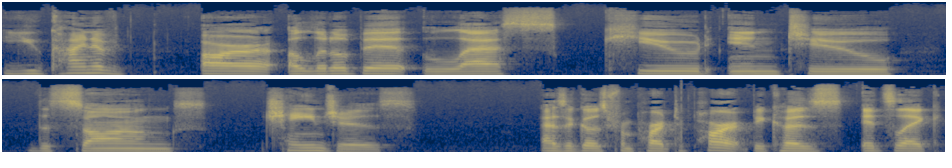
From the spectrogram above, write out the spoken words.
you kind of are a little bit less cued into the song's changes as it goes from part to part because it's like,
